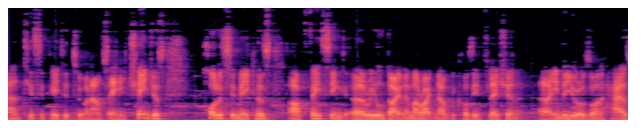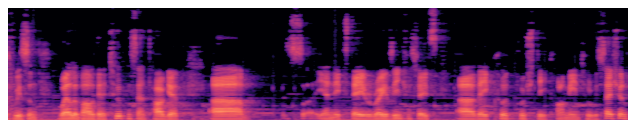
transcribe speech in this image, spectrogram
anticipated to announce any changes, policymakers are facing a real dilemma right now because inflation uh, in the eurozone has risen well above their 2% target. Uh, and if they raise interest rates, uh, they could push the economy into recession.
